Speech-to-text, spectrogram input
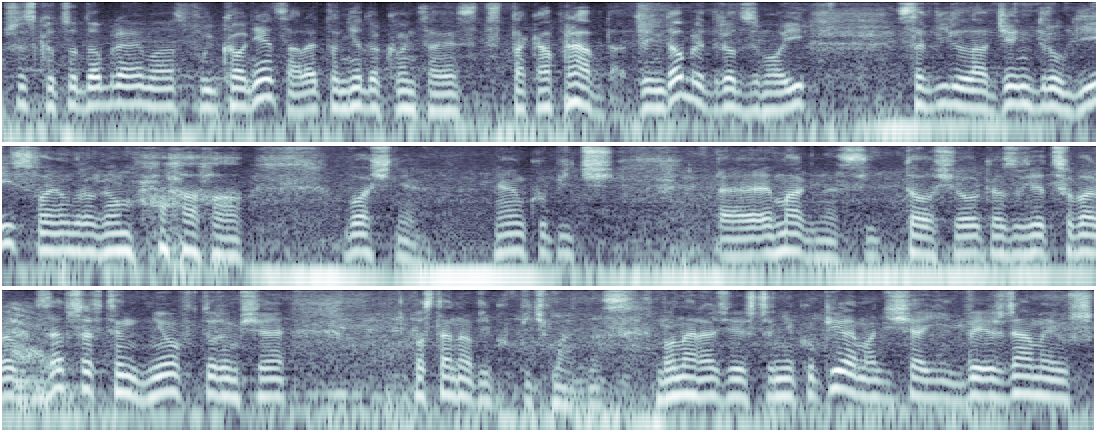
wszystko co dobre ma swój koniec, ale to nie do końca jest taka prawda. Dzień dobry drodzy moi, Sevilla, dzień drugi, swoją drogą, ha, ha, ha. właśnie, miałem kupić e, magnes i to się okazuje trzeba robić zawsze w tym dniu, w którym się postanowi kupić magnes, bo na razie jeszcze nie kupiłem, a dzisiaj wyjeżdżamy już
